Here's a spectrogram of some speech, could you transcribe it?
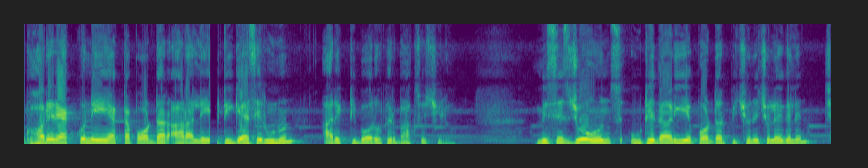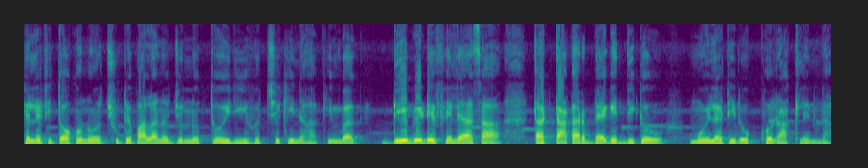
ঘরের এক কোণে একটা পর্দার আড়ালে একটি গ্যাসের উনুন আর একটি বরফের বাক্স ছিল। মিসেস জোন্স উঠে দাঁড়িয়ে পর্দার পিছনে চলে গেলেন। ছেলেটি তখনও ছুটে পালানোর জন্য তৈরি হচ্ছে কি না, কিংবা ডে বেডে ফেলে আসা তার টাকার ব্যাগের দিকেও মহিলাটি লক্ষ্য রাখলেন না,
